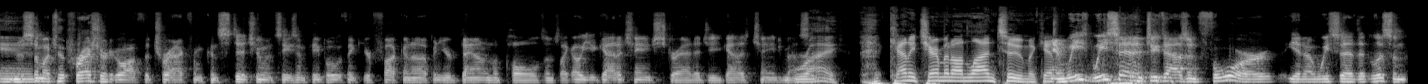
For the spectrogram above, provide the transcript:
And And there's so much to- pressure to go off the track from constituencies and people who think you're fucking up and you're down in the polls. And it's like, oh, you got to change strategy. You got to change message. right. County chairman online too, two, McKinnon. And we, we said in 2004, you know, we said that, listen,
